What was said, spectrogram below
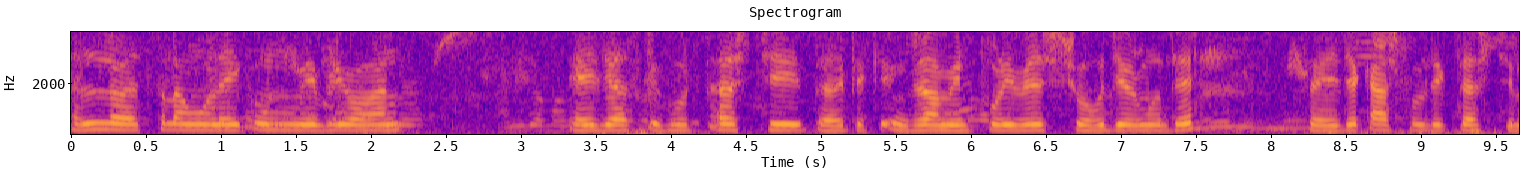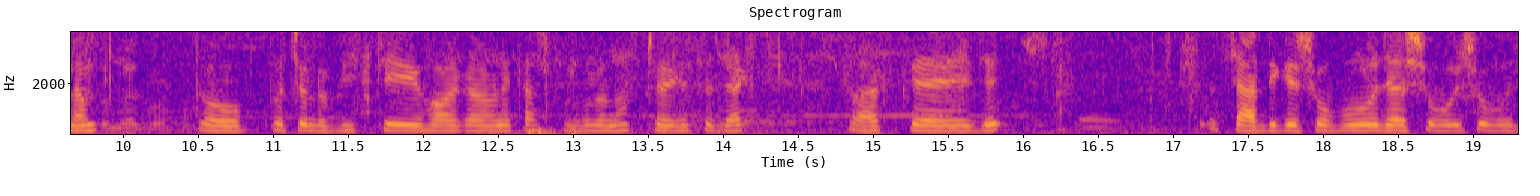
হ্যালো, আসসালামু আলাইকুম এভরিওয়ান এই যে আজকে ঘুরতে আসছি, তো একটা গ্রামীণ পরিবেশ, সবুজের মধ্যে। তো এই যে কাশফুল দেখতে আসছিলাম। তো প্রচণ্ড বৃষ্টি হওয়ার কারণে কাশফুলগুলো নষ্ট হয়ে গেছে, যাক। তো আজকে এই যে চারদিকে সবুজ আর সবুজ সবুজ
